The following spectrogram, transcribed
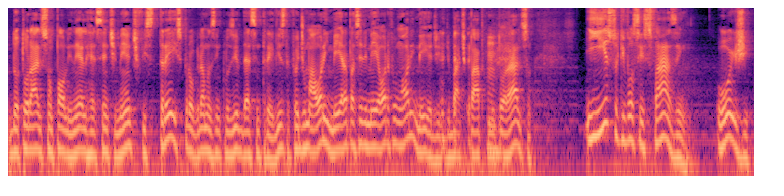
Dr. Alisson Paulinelli recentemente, fiz três programas, inclusive, dessa entrevista, foi de uma hora e meia, era para ser de meia hora, foi uma hora e meia de, de bate-papo com o Dr. Alisson. E isso que vocês fazem hoje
